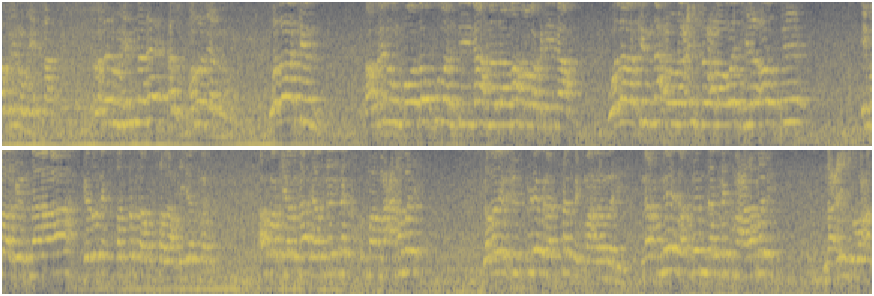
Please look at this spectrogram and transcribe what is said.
قبرنا هنا ردنا هنا نأكل مرة اليوم ولكن قبرنا بودب من دينا. ندى مهر وكدينا ولكن نحن نعيش على وجه الأرض. إما قلنا قالوا لك صدق صلاحيات من أبك يا ابناه يا ابنك معنا مي قبل يكتب بدك نختنك معنا ملي. نخمي نخمي ندنك معنا ملي. نعيش مع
